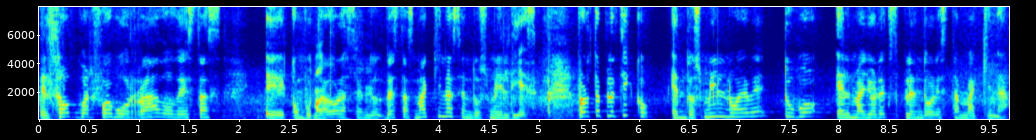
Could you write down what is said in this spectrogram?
el software fue borrado de estas eh, computadoras, de estas máquinas en 2010. Pero te platico, en 2009 tuvo el mayor esplendor esta máquina.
